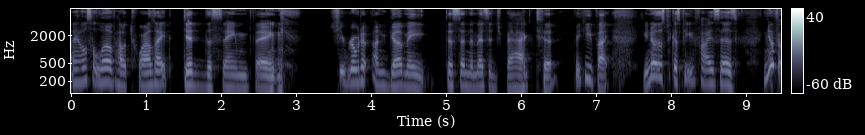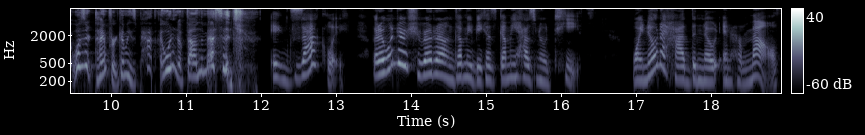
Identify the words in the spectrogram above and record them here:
I also love how Twilight did the same thing. she wrote it on Gummy to send the message back to Pinkie Pie. You know this because Pinkie Pie says, you know, if it wasn't time for Gummy's bath, I wouldn't have found the message. Exactly. But I wonder if she wrote it on Gummy because Gummy has no teeth. Winona had the note in her mouth,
